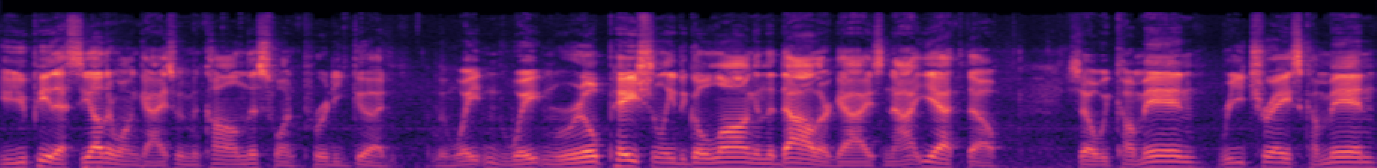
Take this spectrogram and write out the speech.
UUP, that's the other one, guys. We've been calling this one pretty good. Been waiting, waiting real patiently to go long in the dollar, guys. Not yet, though. So we come in, retrace, come in,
